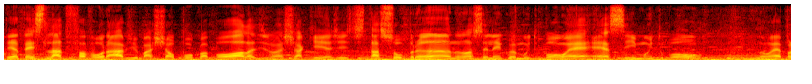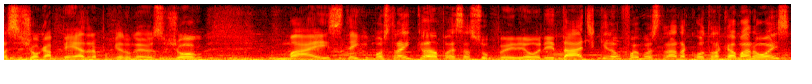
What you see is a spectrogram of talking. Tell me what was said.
tem até esse lado favorável de baixar um pouco a bola, de não achar que a gente está sobrando. Nosso elenco é muito bom, é, é sim muito bom. Não é para se jogar pedra porque não ganhou esse jogo. Mas tem que mostrar em campo essa superioridade que não foi mostrada contra Camarões.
